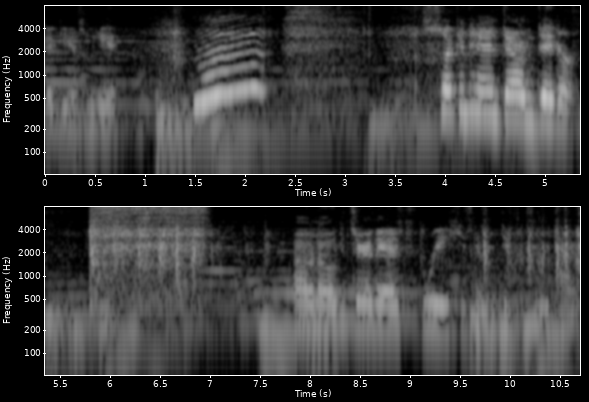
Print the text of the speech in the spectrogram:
Diggy, isn't he? Hmm. Second hand down Digger. Oh no, consider there's three, he's gonna dig three times.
